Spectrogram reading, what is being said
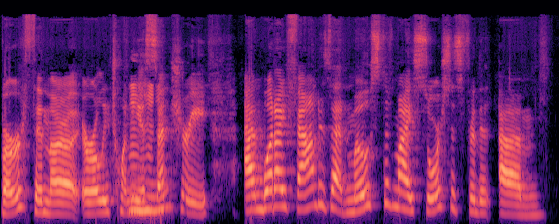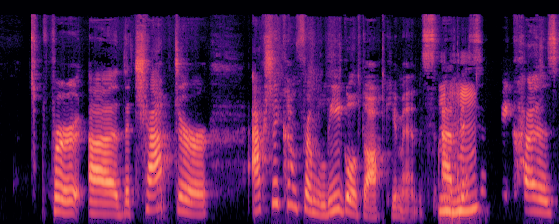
birth in the early 20th mm-hmm. century and what i found is that most of my sources for the um, for uh, the chapter actually come from legal documents. Mm-hmm. And this is because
